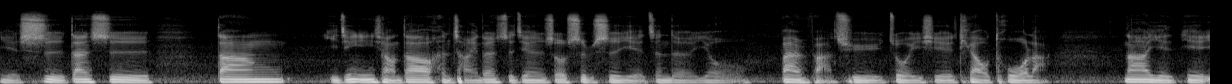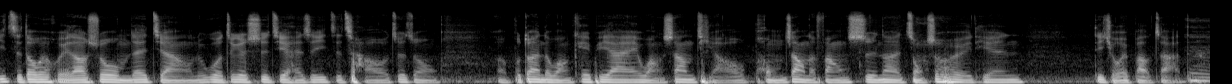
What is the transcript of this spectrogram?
也是，但是当已经影响到很长一段时间的时候，是不是也真的有办法去做一些跳脱啦？那也也一直都会回到说，我们在讲，如果这个世界还是一直朝这种。呃，不断的往 KPI 往上调膨胀的方式，那总是会有一天地球会爆炸的。嗯，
